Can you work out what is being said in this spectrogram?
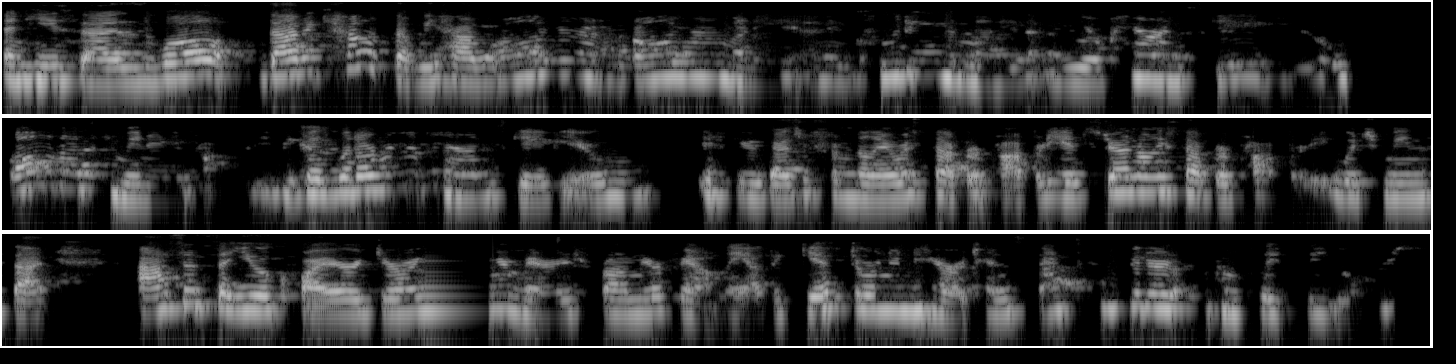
And he says, well, that account that we have all of your all of our money and including the money that your parents gave you, all of that's community property because whatever your parents gave you, if you guys are familiar with separate property, it's generally separate property, which means that assets that you acquire during your marriage from your family as a gift or an inheritance, that's considered completely yours.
